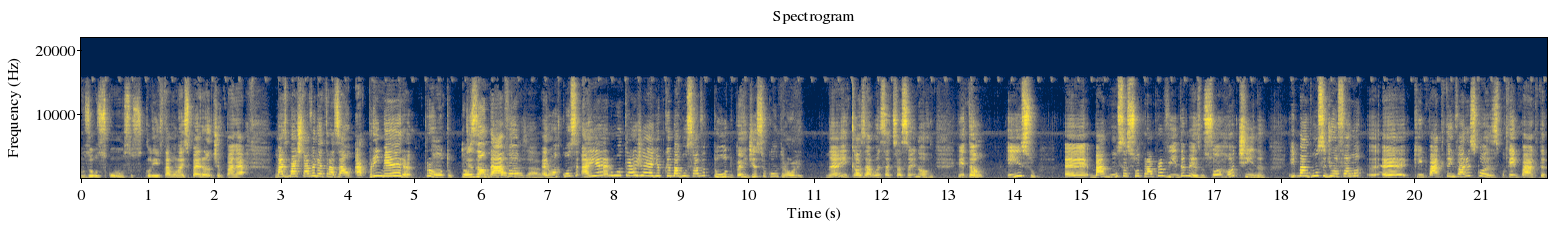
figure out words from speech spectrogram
os, os, os, os clientes estavam lá esperando, tinham que pagar. Mas bastava ele atrasar a primeira, pronto, Todo desandava, era uma aí era uma tragédia, porque bagunçava tudo, perdia-se o controle, né? E causava uma insatisfação enorme. Então, isso é, bagunça a sua própria vida mesmo, sua rotina. E bagunça de uma forma é, que impacta em várias coisas, porque impacta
